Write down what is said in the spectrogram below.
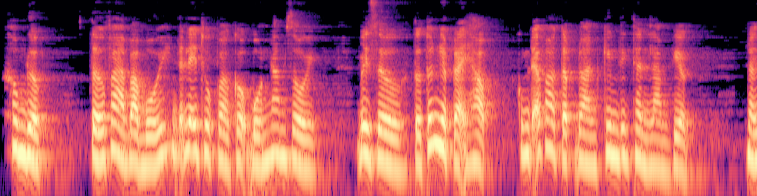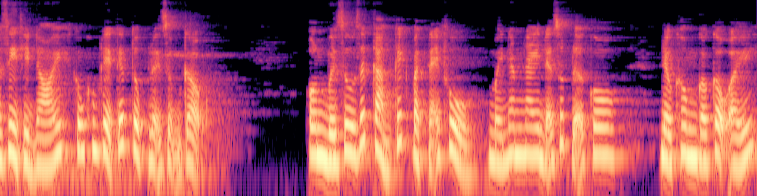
Không được, tớ và bà bối đã lệ thuộc vào cậu bốn năm rồi. Bây giờ tớ tốt nghiệp đại học, cũng đã vào tập đoàn kim tinh thần làm việc. Nói gì thì nói, cũng không thể tiếp tục lợi dụng cậu. Ôn bới du rất cảm kích bạch nãi phủ, mấy năm nay đã giúp đỡ cô. Nếu không có cậu ấy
